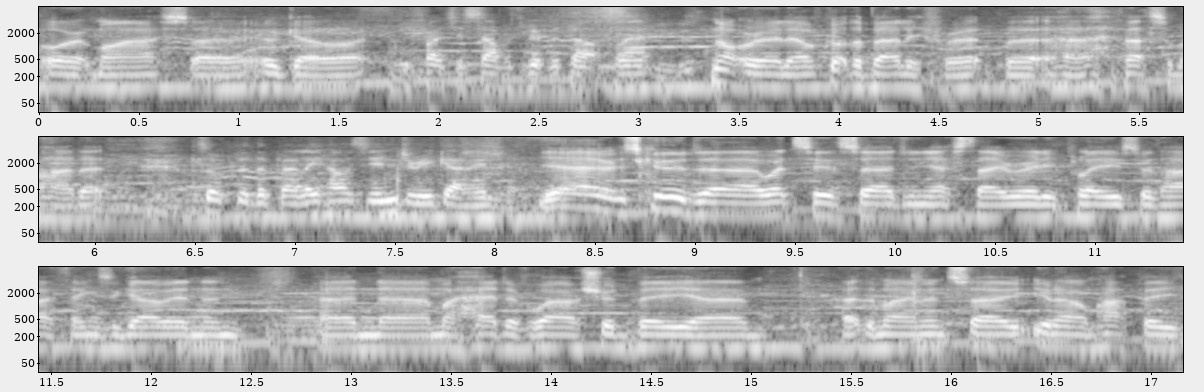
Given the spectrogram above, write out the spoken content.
or at my house, so it would go all right. You fancy yourself as a bit of a dart player? Not really, I've got the belly for it, but uh, that's about it. Talking of the belly, how's the injury going? Yeah, it's good. Uh, I went to see the surgeon yesterday. Really pleased with how things are going, and and uh, I'm ahead of where I should be um, at the moment. So you know, I'm happy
